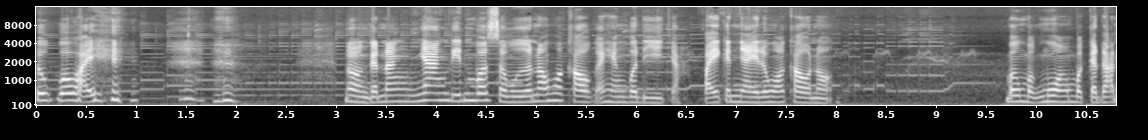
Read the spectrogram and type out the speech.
ลูกบ่ไหวน้องก็นั่งย่างดินบ่เสมอเนาะหัวเขาก็แหงบ่ดีจ้ะ ไปกันใหญ่แล้วหัวเขาเน้องเบิ่งบักม่วงบักกระดัน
